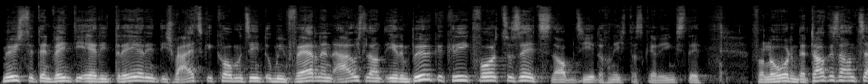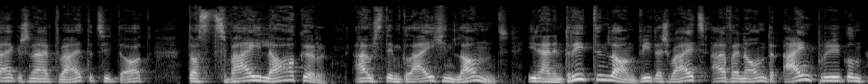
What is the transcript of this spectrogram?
müsste. Denn wenn die Eritreer in die Schweiz gekommen sind, um im fernen Ausland ihren Bürgerkrieg fortzusetzen, haben sie jedoch nicht das geringste verloren. Der Tagesanzeiger schreibt weiter, Zitat, dass zwei Lager aus dem gleichen Land in einem dritten Land wie der Schweiz aufeinander einprügeln,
